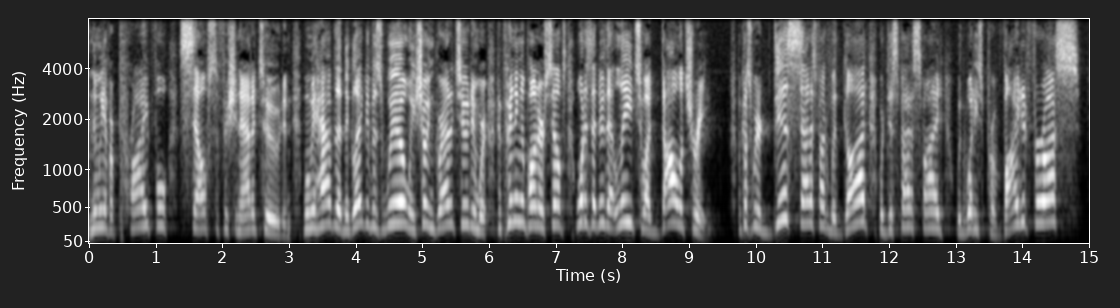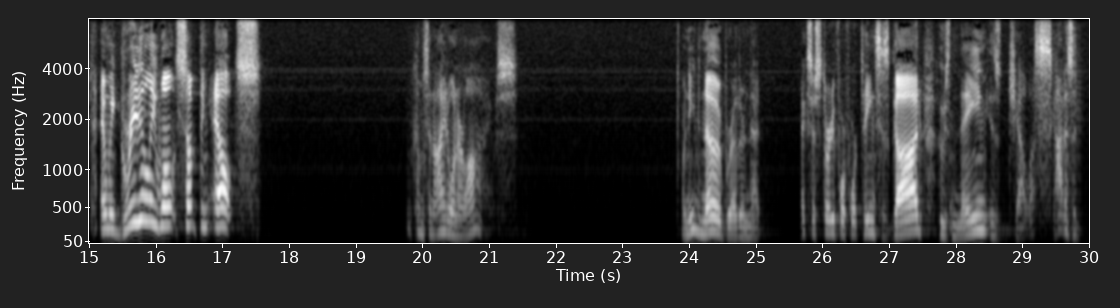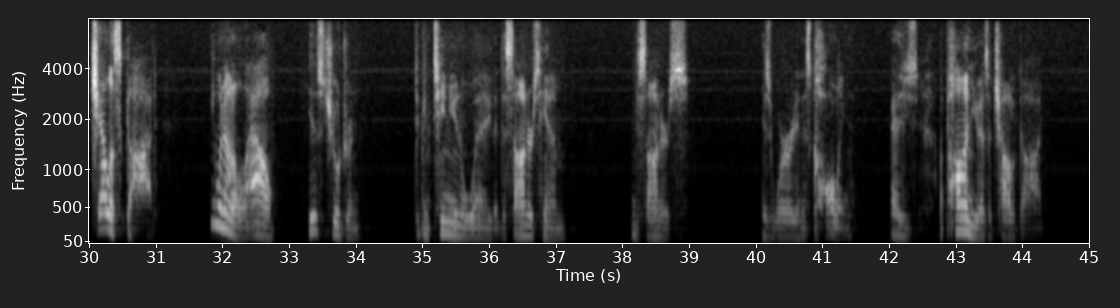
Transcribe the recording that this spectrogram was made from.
And then we have a prideful, self sufficient attitude. And when we have the neglect of His will, when we show gratitude and we're depending upon ourselves, what does that do? That leads to idolatry. Because we're dissatisfied with God, we're dissatisfied with what He's provided for us, and we greedily want something else. It becomes an idol in our lives. We need to know, brethren, that Exodus 34 14 says, God, whose name is jealous. God is a jealous God. He would not allow his children to continue in a way that dishonors him and dishonors his word and his calling as upon you as a child of God.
